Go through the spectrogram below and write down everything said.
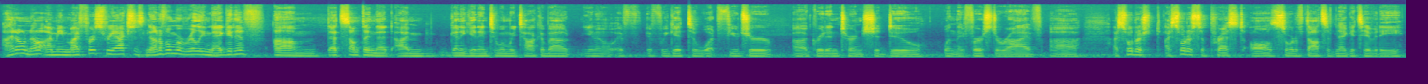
I don't know. I mean, my first reactions, none of them were really negative. Um, that's something that I'm going to get into when we talk about, you know, if, if we get to what future uh, Grit interns should do when they first arrive. Uh, I sort of I sort of suppressed all sort of thoughts of negativity,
